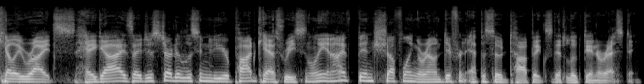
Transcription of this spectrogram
Kelly writes, Hey guys, I just started listening to your podcast recently and I've been shuffling around different episode topics that looked interesting.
